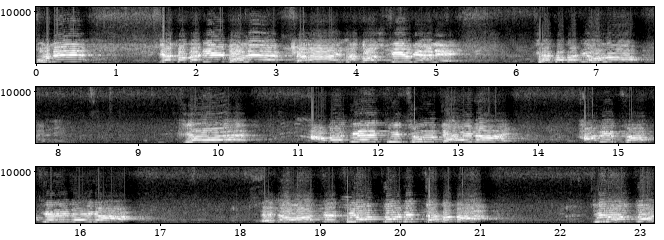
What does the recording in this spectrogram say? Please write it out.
উনি যে কথাটি বলে বেড়ায় সা- দশটি ইউনিয়নে সে কথাটি হলো যে আমাকে কিছু দেয় নাই। হাবিব সব কেড়ে নেই গা। এটা একটা চিরন্তর মিথ্যা কথা। চিরন্তর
